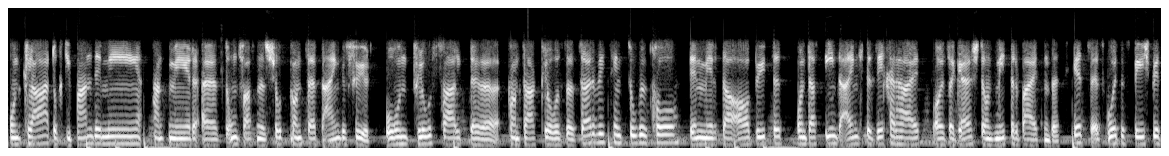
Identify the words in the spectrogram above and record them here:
Und klar, durch die Pandemie haben wir ein umfassendes Schutzkonzept eingeführt. Und plus halt der kontaktlose Service hinzugekommen, den wir da anbieten. Und das dient eigentlich der Sicherheit unsere Gäste und Mitarbeitenden. Jetzt ein gutes Beispiel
